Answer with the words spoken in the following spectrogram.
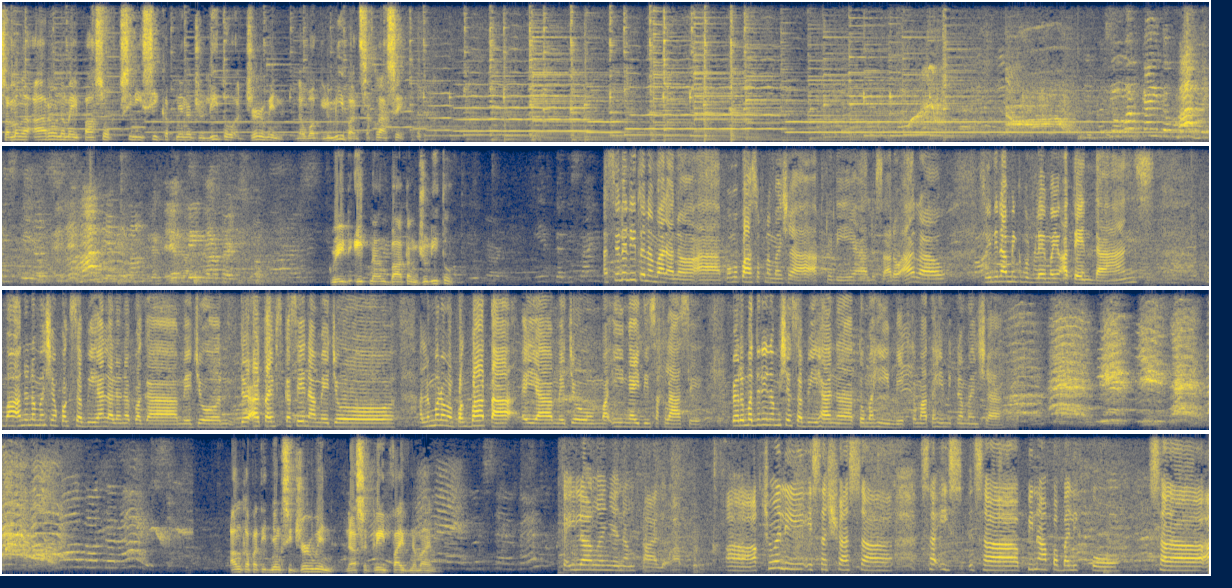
Sa mga araw na may pasok, sinisikap ni na Julito at Jerwin na wag lumiban sa klase. So what kind of math is this? Grade 8 na ang batang Julito. Ah, Sila dito naman, ano, ah, pumapasok naman siya actually halos araw-araw. So, hindi namin problema yung attendance. Maano naman siyang pagsabihan, lalo na pag ah, medyo, there are times kasi na medyo, alam mo naman, pag bata, ay ah, medyo maingay din sa klase. Pero madali naman siyang sabihan na tumahimik, tumatahimik naman siya. Ang kapatid niyang si Jerwin, nasa grade 5 naman. kailangan niya ng follow-up. Ah, actually, isa siya sa sa is, sa pinapabalik ko sa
